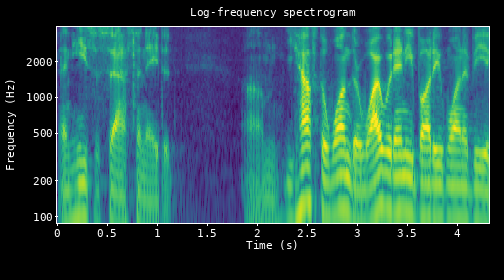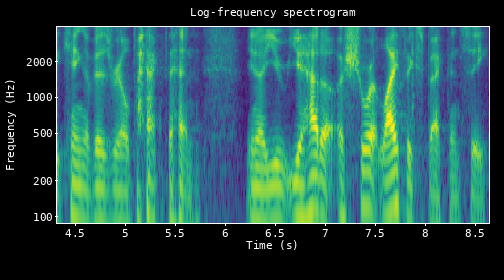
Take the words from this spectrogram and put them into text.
and he's assassinated. Um, you have to wonder why would anybody want to be a king of Israel back then? You know, you, you had a, a short life expectancy.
